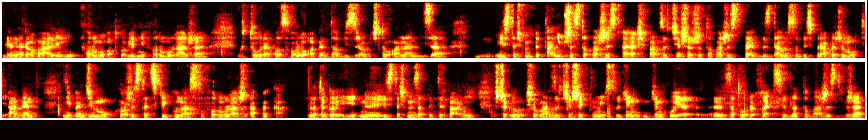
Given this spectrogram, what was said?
generowali formu, odpowiednie formularze, które pozwolą agentowi zrobić tą analizę. Jesteśmy pytani przez towarzystwa. Ja się bardzo cieszę, że towarzystwa jakby zdały sobie sprawę, że multi-agent nie będzie mógł korzystać z kilkunastu formularzy APK. Dlatego my jesteśmy zapytywani, z czego się bardzo cieszę i w tym miejscu dziękuję e, za tą refleksję dla towarzystw, że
